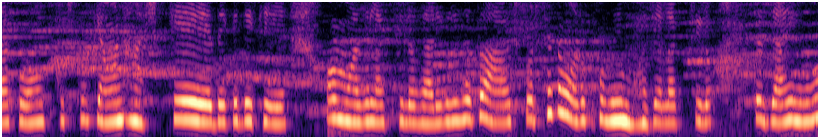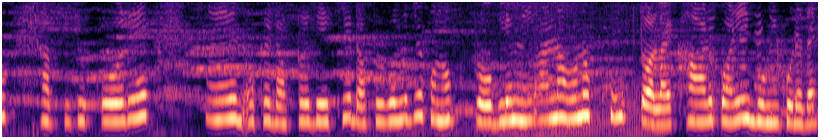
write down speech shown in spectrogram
দেখো ফুচকু কেমন হাসছে দেখে দেখে। ওর মজা লাগছিল, গাড়িগুলো যত আওয়াজ করছে তো ওর খুবই মজা লাগছিল। তো যাই হোক সব কিছু করে ওকে ডক্টর দেখিয়ে ডক্টর বলল যে কোনো প্রবলেম নেই। আর না ওনো খুব তলায়, খাওয়ার পরেই বমি করে দেয়।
